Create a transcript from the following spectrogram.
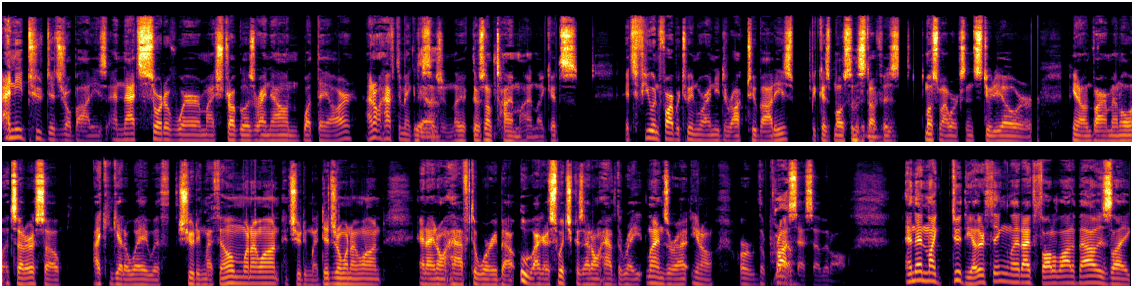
I need two digital bodies, and that's sort of where my struggle is right now and what they are. I don't have to make a Yeah. decision. Like there's no timeline. Like it's it's few and far between where I need to rock two bodies because most of the stuff mm-hmm. is most of my work's in studio or you know environmental, etc. So I can get away with shooting my film when I want and shooting my digital when I want, and I don't have to worry about ooh I got to switch because I don't have the right lens or I- you know or the process of it all. And then like dude, the other thing that I've thought a lot about is like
